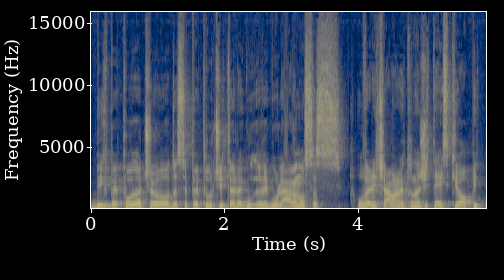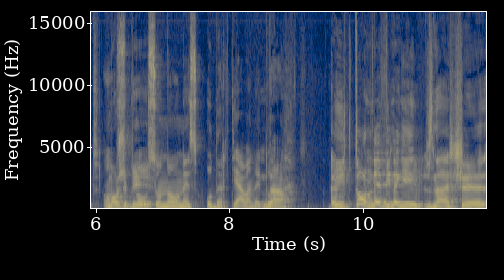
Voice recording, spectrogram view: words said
Бих препоръчал да се препрочита регулярно с увеличаването на житейски опит. Also, Може би... Also known as удъртяването. Да. И то не винаги знаеш, че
